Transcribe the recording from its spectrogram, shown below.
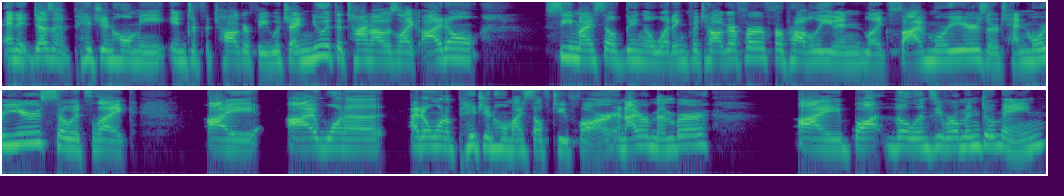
And it doesn't pigeonhole me into photography, which I knew at the time I was like, I don't, see myself being a wedding photographer for probably even like five more years or 10 more years. So it's like, I, I want to, I don't want to pigeonhole myself too far. And I remember I bought the Lindsey Roman domain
